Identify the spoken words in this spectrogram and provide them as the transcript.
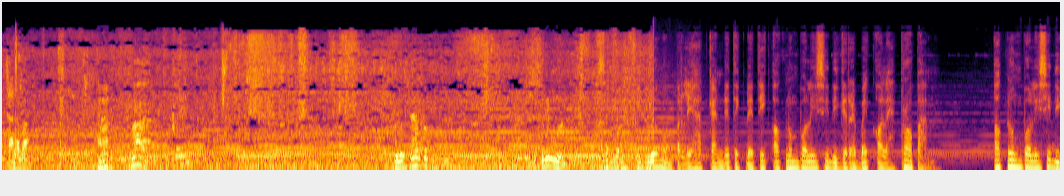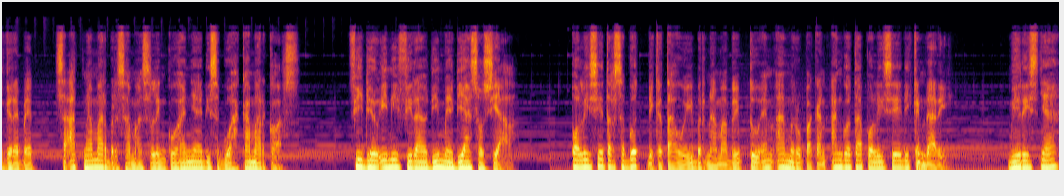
sana ba? Sama. Bakit? Ano siapa? Istri mo? Sebuah video memperlihatkan detik-detik oknum polisi digerebek oleh propam. Oknum polisi digerebek saat ngamar bersama selingkuhannya di sebuah kamar kos. Video ini viral di media sosial. Polisi tersebut diketahui bernama Bribtu MA merupakan anggota polisi di Kendari. Mirisnya,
